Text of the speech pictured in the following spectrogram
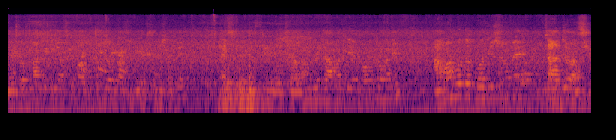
নেটওয়ার্ক মার্কেটিং আছে পার্টনারশিপ আছে সাথে বলছে। আলহামদুলিল্লাহ বর্তমানে, আমার মতো পজিশনে চারজন আছে।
